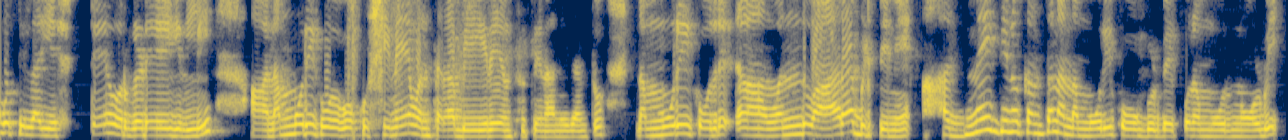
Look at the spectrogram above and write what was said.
ಗೊತ್ತಿಲ್ಲ, ಎಷ್ಟೇ ಹೊರಗಡೆ ಇರ್ಲಿ, ಆ, ನಮ್ಮೂರಿಗೆ ಹೋಗೋ ಖುಷಿನೇ ಒಂಥರ ಬೇರೆ ಅನ್ಸುತ್ತೆ ನನಗಂತೂ. ನಮ್ಮೂರಿಗೆ ಹೋದ್ರೆ ಒಂದ್ ವಾರ ಬಿಡ್ತೀನಿ. ಹದಿನೈದು ದಿನಕ್ಕಂತೂ ನಾನು ನಮ್ಮೂರಿಗೆ ಹೋಗ್ಬಿಡ್ಬೇಕು, ನಮ್ಮೂರ್ ನೋಡಿ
